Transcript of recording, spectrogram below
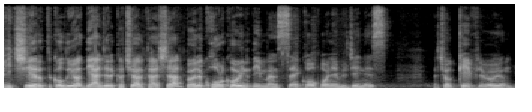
bir kişi yaratık oluyor. Diğerleri kaçıyor arkadaşlar. Böyle korku oyunu diyeyim ben size. Co-op oynayabileceğiniz. Çok keyifli bir oyun.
